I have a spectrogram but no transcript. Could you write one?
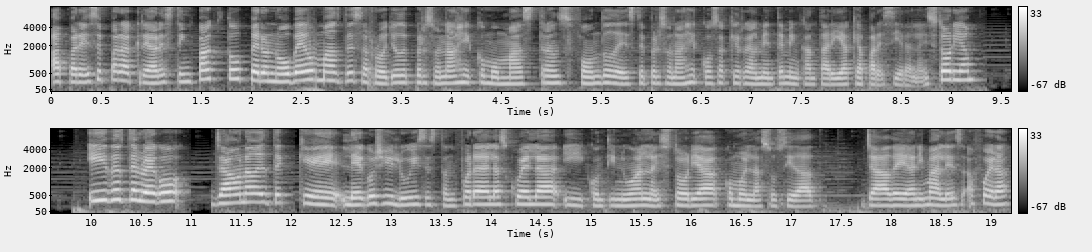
aparece para crear este impacto, pero no veo más desarrollo de personaje como más trasfondo de este personaje, cosa que realmente me encantaría que apareciera en la historia. Y desde luego ya una vez que Legoshi y Luis están fuera de la escuela y continúan la historia como en la sociedad ya de animales afuera,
